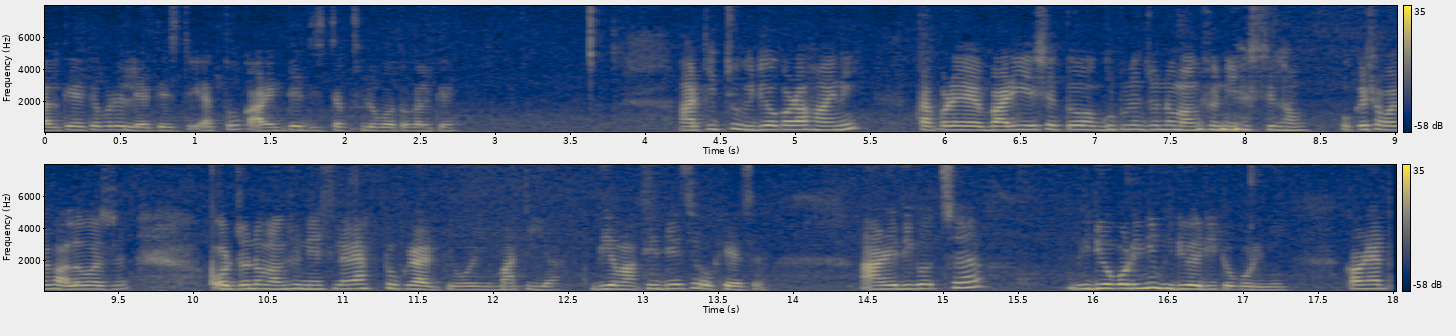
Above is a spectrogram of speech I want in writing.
কালকে একেবারে লেটেস্ট এত কারেন্টের ডিস্টার্ব ছিল গতকালকে। আর কিচ্ছু ভিডিও করা হয়নি। তারপরে বাড়ি এসে তো ঘুটুনের জন্য মাংস নিয়ে এসেছিলাম। ওকে সবাই ভালোবাসে। ওর জন্য মাংস নিয়েছিলাম এক টুকরা আর কি, ওই মাটিয়া। দিয়ে মাখিয়ে দিয়েছে, ও খেয়েছে। আর এদিকে হচ্ছে ভিডিও করিনি ভিডিও এডিটও করিনি। কারণ এত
